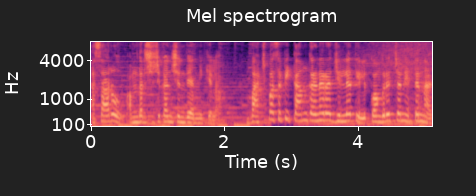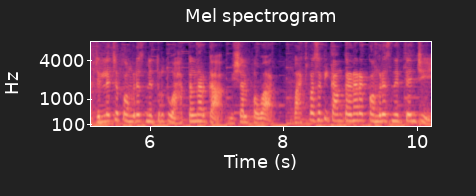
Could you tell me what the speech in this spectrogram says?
असा आरोप आमदार शशिकांत शिंदे यांनी केला. भाजपासाठी काम करणाऱ्या जिल्ह्यातील काँग्रेसच्या नेत्यांना जिल्ह्याचे काँग्रेस नेतृत्व हकलणार का? विशाल पवार भाजपासाठी काम करणाऱ्या काँग्रेस नेत्यांची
